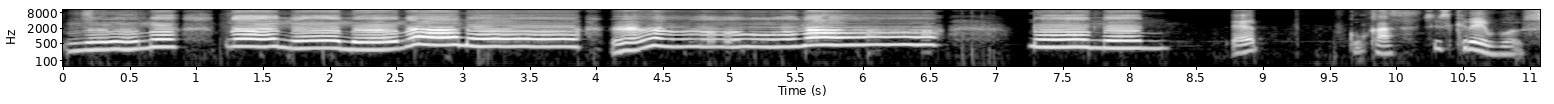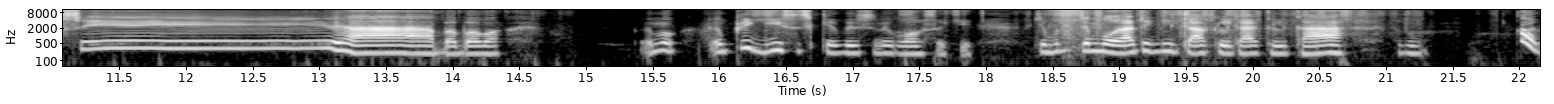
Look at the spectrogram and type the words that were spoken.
Na, na, na, na, na, na, na, na, na, na, é colocar, se inscreva, se... Ah, babá. Eu não tenho preguiça de escrever esse negócio aqui. Porque é muito demorado, tem que clicar, clicar, clicar. Ah.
